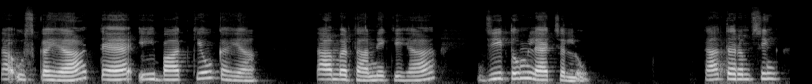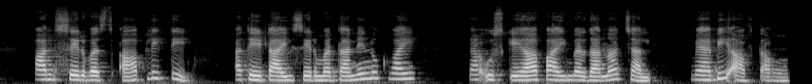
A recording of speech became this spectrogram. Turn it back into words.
ਤਾਂ ਉਸ ਕਹਿਆ ਤੈਂ ਇਹ ਬਾਤ ਕਿਉਂ ਕਹਿਆ ਤਾਂ ਮਰਦਾਨੇ ਕਿਹਾ, ਜੀ ਤੁਮ ਲੈ ਚੱਲੋ। ਤਾਂ ਧਰਮ ਸਿੰਘ ਪੰਜ ਸਿਰ ਵਸਤ ਆਪ ਲੀਤੀ ਅਤੇ ਢਾਈ ਸਿਰ ਮਰਦਾਨੇ ਨੂੰ ਖਵਾਈ। ਤਾਂ ਉਸ ਕਿਹਾ, ਭਾਈ ਮਰਦਾਨਾ, ਚੱਲ, ਮੈਂ ਵੀ ਆਫਤਾ ਹੂੰ।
